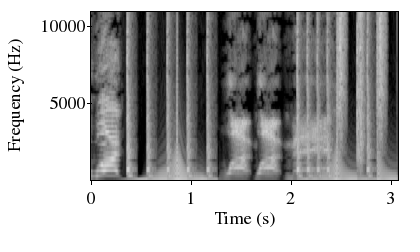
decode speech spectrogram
what? What? What, man?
